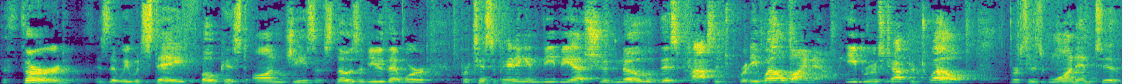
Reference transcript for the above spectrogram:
The third is that we would stay focused on Jesus. Those of you that were participating in VBS should know this passage pretty well by now. Hebrews chapter 12, verses 1 and 2.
